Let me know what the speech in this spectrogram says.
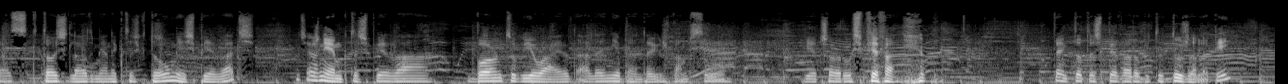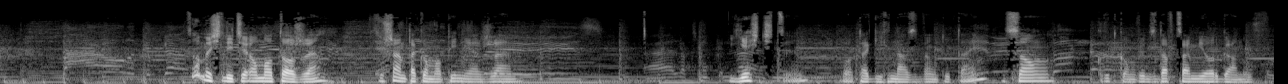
Teraz ktoś dla odmiany, ktoś kto umie śpiewać. Chociaż nie wiem, kto śpiewa Born to be Wild, ale nie będę już wam psuł wieczoru śpiewaniem. Ten, kto to śpiewa, robi to dużo lepiej. Co myślicie o motorze? Słyszałem taką opinię, że jeźdźcy, bo tak ich nazwę tutaj, są, krótko mówiąc, dawcami organów.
